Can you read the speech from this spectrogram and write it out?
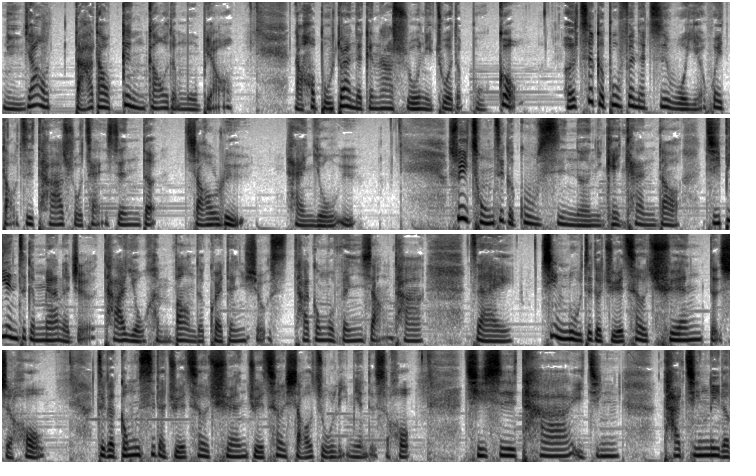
你要达到更高的目标，然后不断的跟他说你做的不够，而这个部分的自我也会导致他所产生的焦虑和忧郁。所以从这个故事呢，你可以看到，即便这个 manager 他有很棒的 credentials，他跟我分享他在。进入这个决策圈的时候，这个公司的决策圈、决策小组里面的时候，其实他已经他经历了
